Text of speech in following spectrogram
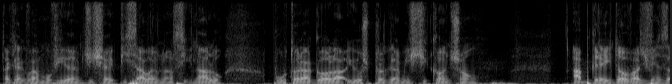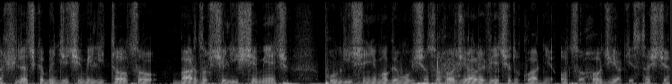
Tak jak Wam mówiłem, dzisiaj pisałem na sygnalu półtora gola już programiści kończą upgrade'ować, więc za chwileczkę będziecie mieli to, co bardzo chcieliście mieć. Publicznie nie mogę mówić o co chodzi, ale wiecie dokładnie o co chodzi, jak jesteście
